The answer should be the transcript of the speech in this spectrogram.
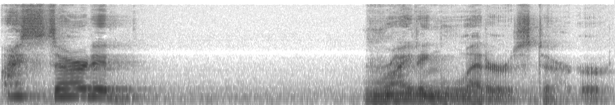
I started writing letters to her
